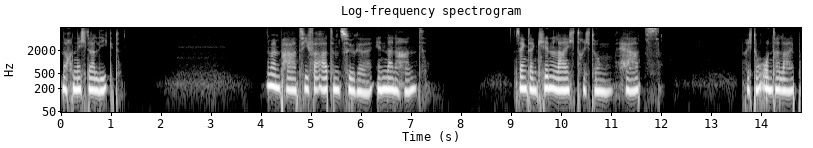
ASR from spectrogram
noch nicht da liegt. Nimm ein paar tiefe Atemzüge in deine Hand. Senk dein Kinn leicht Richtung Herz, Richtung Unterleib.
